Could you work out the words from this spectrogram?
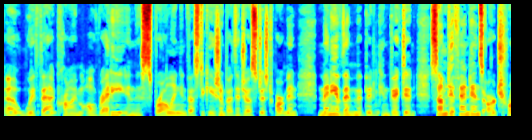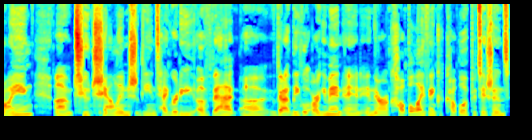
uh, with that crime already in this sprawling investigation by the Justice Department. Many of them have been convicted. Some defendants are trying uh, to challenge the integrity of that uh, that legal argument, and and there are a couple, I think, a couple of petitions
